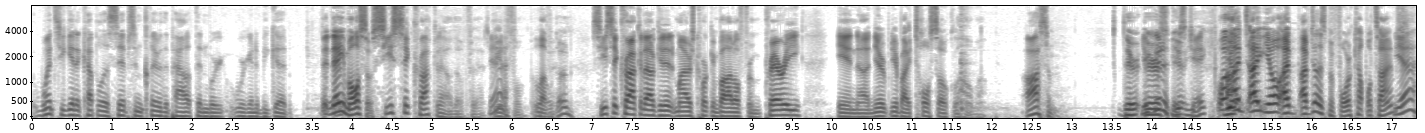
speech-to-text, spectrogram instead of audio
once you get a couple of sips and clear the palate, then we're we're going to be good. The name also Seasick Crocodile though for that. It's Yeah. beautiful. I love Well it. done. Seasick Crocodile. Get it at Myers Cork and Bottle from Prairie in uh, near nearby Tulsa, Oklahoma. Awesome. There, You're there's, good at this, you, Jake. Well, I, I you know I've, I've done this before a couple times. Yeah,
